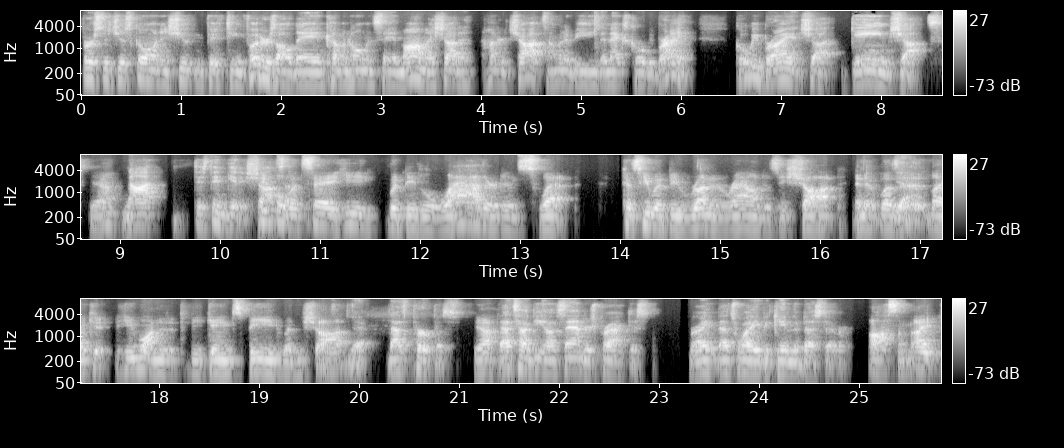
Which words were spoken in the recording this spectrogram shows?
versus just going and shooting 15 footers all day and coming home and saying, Mom, I shot 100 shots. I'm going to be the next Kobe Bryant. Kobe Bryant shot game shots. Yeah. Not just didn't get his shots. People up. would say he would be lathered in sweat because he would be running around as he shot. And it wasn't yeah. like it, he wanted it to be game speed when he shot. Yeah. That's purpose. Yeah. That's how Deion Sanders practiced, right? That's why he became the best ever. Awesome. I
